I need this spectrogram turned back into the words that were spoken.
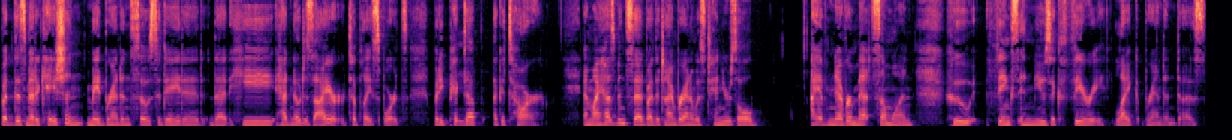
But this medication made Brandon so sedated that he had no desire to play sports, but he picked mm. up a guitar and my husband said by the time Brandon was 10 years old, I have never met someone who thinks in music theory like Brandon does.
